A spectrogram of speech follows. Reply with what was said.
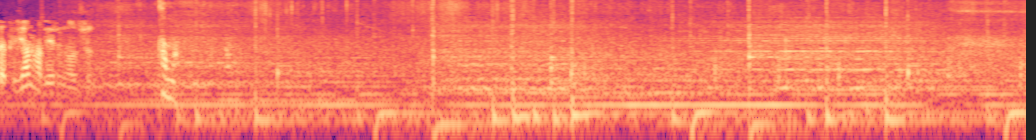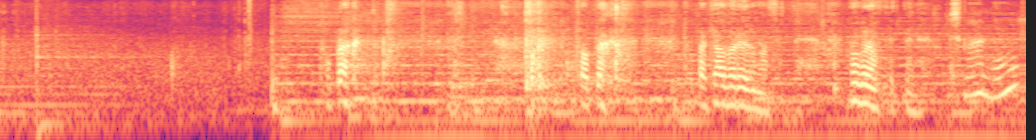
satacağım haberin olsun. Tamam. Toprak. Toprak. Toprak yalvarıyorum affet beni. Ne olur affet beni. Çınar ne oldu?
